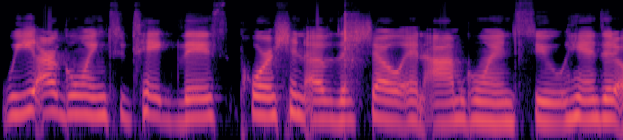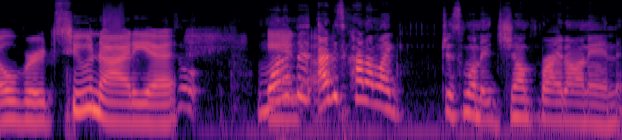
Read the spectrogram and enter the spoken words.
We are going to take this portion of the show and I'm going to hand it over to Nadia. So one And, of the, I um, just kind of like just want to jump right on in.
